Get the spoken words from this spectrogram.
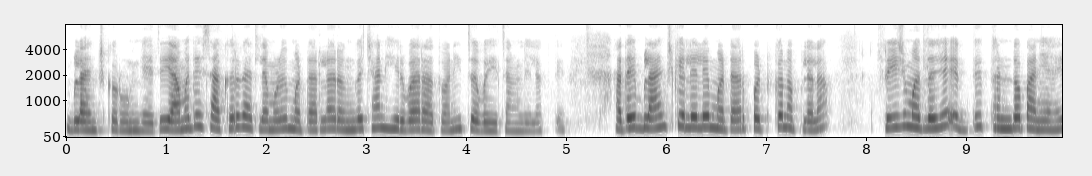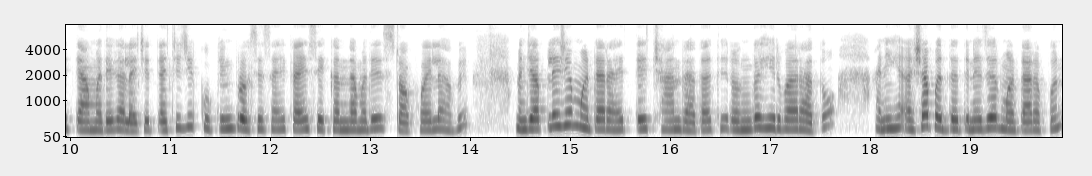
ब्लांच करून घ्यायचे. यामध्ये साखर घातल्यामुळे मटारला रंग छान हिरवा राहतो आणि चवही चांगली लागते. आता हे ब्लांच केलेले मटार पटकन आपल्याला फ्रीजमधलं जे अगदी थंड पाणी आहे त्यामध्ये घालायचे. त्याची जी कुकिंग प्रोसेस आहे काही सेकंदामध्ये स्टॉप व्हायला हवी. म्हणजे आपले जे मटार आहेत ते छान राहतात रंग हिरवा राहतो आणि हे अशा पद्धतीने जर मटार आपण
